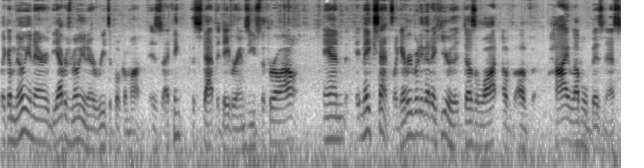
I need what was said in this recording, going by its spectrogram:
like a millionaire, the average millionaire reads a book a month is I think the stat that Dave Ramsey used to throw out. And it makes sense. Like everybody that I hear that does a lot of, of high level business,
